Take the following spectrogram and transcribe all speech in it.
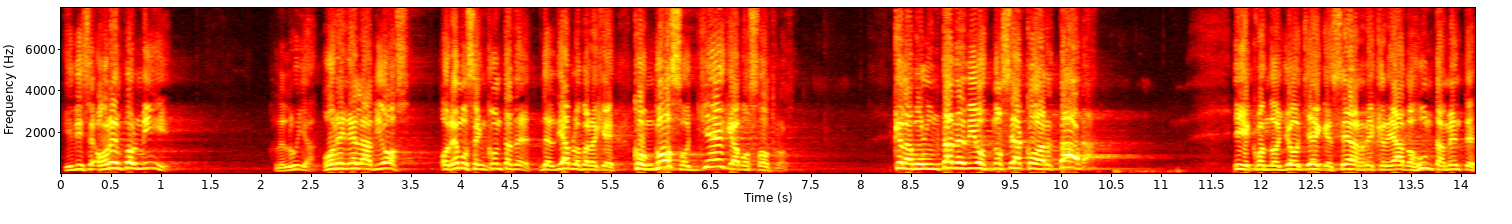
Y dice, oren por mí. Aleluya. Oren él a Dios. Oremos en contra del diablo para que con gozo llegue a vosotros. Que la voluntad de Dios no sea coartada. Y cuando yo llegue sea recreado juntamente,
